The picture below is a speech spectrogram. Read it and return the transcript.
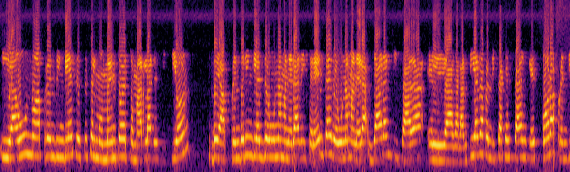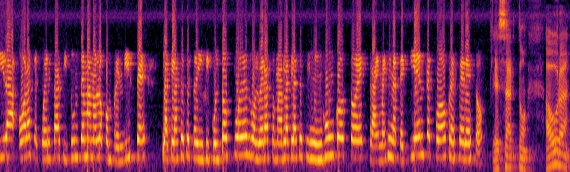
y aún no aprendo inglés, este es el momento de tomar la decisión de aprender inglés de una manera diferente, de una manera garantizada. la garantía de aprendizaje está en que es hora aprendida, hora que cuenta. Si tú un tema no lo comprendiste, la clase se te dificultó, puedes volver a tomar la clase sin ningún costo extra. Imagínate, ¿quién te puede ofrecer eso? Exacto. Ahora,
